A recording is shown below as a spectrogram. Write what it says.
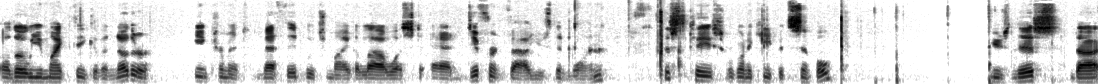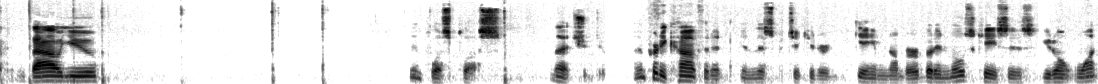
Although you might think of another increment method, which might allow us to add different values than 1. In this case, we're going to keep it simple. Use this dot value and plus plus. That should do. I'm pretty confident in this particular game number, but in most cases, you don't want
